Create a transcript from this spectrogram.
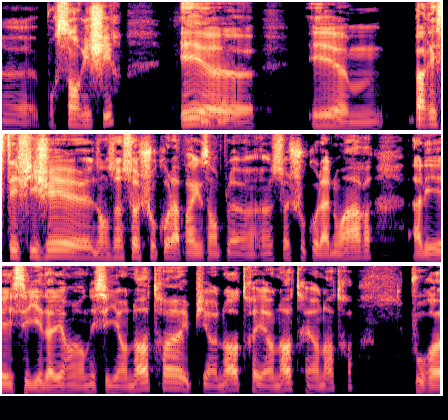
euh, pour s'enrichir et, mmh et pas rester figé dans un seul chocolat, par exemple, un, seul chocolat noir, aller essayer d'aller en essayer un autre, et puis un autre, et un autre, et un autre, pour,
